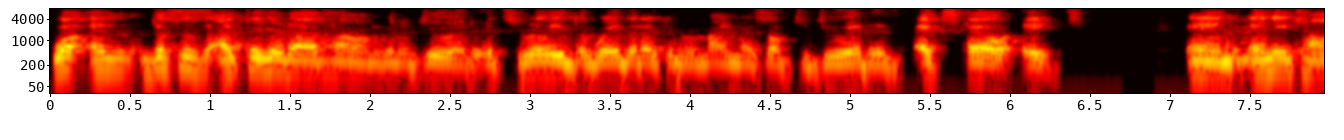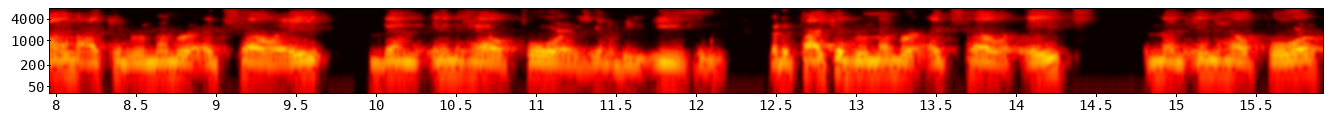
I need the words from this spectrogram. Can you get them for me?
Well, and this is, I figured out how I'm going to do it. It's really the way that I can remind myself to do it is exhale eight. And mm-hmm. anytime I can remember exhale eight, then inhale four is going to be easy. But if I could remember exhale eight and then inhale four,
